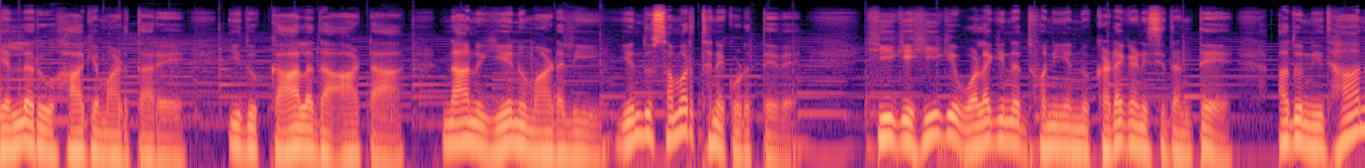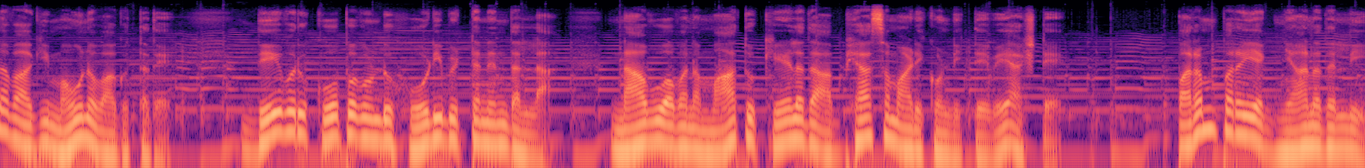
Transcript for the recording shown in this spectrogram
ಎಲ್ಲರೂ ಹಾಗೆ ಮಾಡ್ತಾರೆ ಇದು ಕಾಲದ ಆಟ. ನಾನು ಏನು ಮಾಡಲಿ ಎಂದು ಸಮರ್ಥನೆ ಕೊಡುತ್ತೇವೆ. ಹೀಗೆ ಹೀಗೆ ಒಳಗಿನ ಧ್ವನಿಯನ್ನು ಕಡೆಗಣಿಸಿದಂತೆ ಅದು ನಿಧಾನವಾಗಿ ಮೌನವಾಗುತ್ತದೆ. ದೇವರು ಕೋಪಗೊಂಡು ಹೋಡಿಬಿಟ್ಟನೆಂದಲ್ಲ, ನಾವು ಅವನ ಮಾತು ಕೇಳದ ಅಭ್ಯಾಸ ಮಾಡಿಕೊಂಡಿದ್ದೇವೆ ಅಷ್ಟೇ. ಪರಂಪರೆಯ ಜ್ಞಾನದಲ್ಲಿ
